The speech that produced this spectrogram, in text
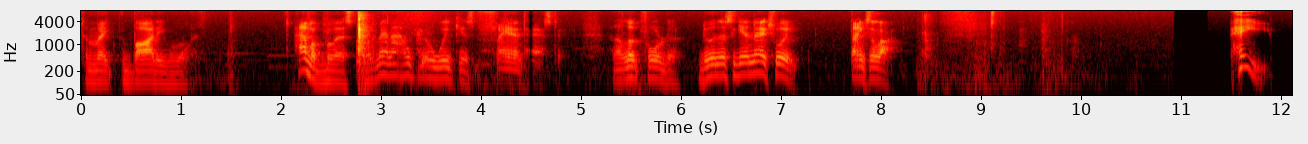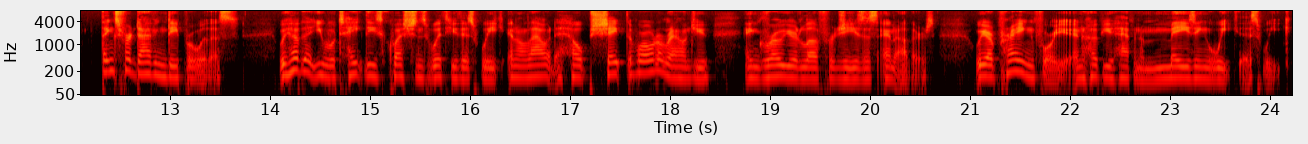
to make the body one? Have a blessed day. Man, I hope your week is fantastic. And I look forward to doing this again next week. Thanks a lot. Hey, thanks for diving deeper with us. We hope that you will take these questions with you this week and allow it to help shape the world around you and grow your love for Jesus and others. We are praying for you and hope you have an amazing week this week.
